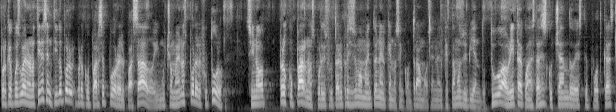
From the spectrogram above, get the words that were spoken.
porque pues bueno, no tiene sentido preocuparse por el pasado y mucho menos por el futuro, sino preocuparnos por disfrutar el preciso momento en el que nos encontramos, en el que estamos viviendo. Tú ahorita cuando estás escuchando este podcast,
